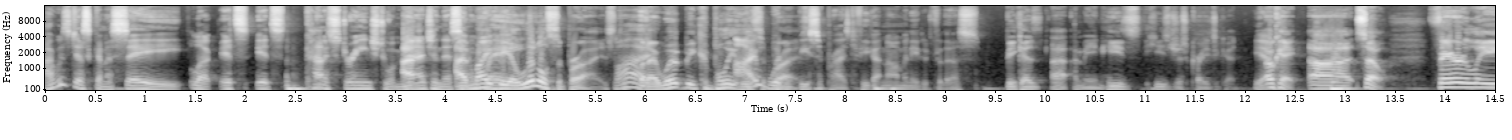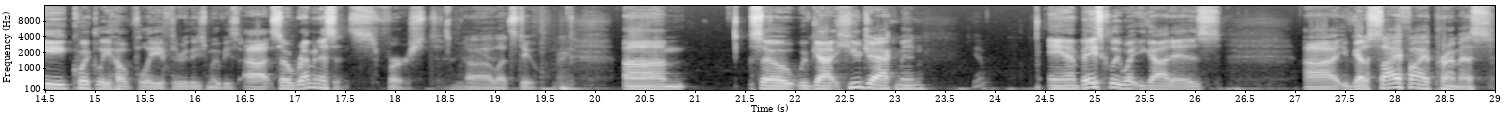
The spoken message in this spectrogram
I was just gonna say, look, it's it's kind of strange to imagine this. I might be a little surprised, but, But I wouldn't be completely I surprised wouldn't be surprised if he got nominated for this. because uh, I mean he's he's just crazy good. Yeah. Okay. Uh, so fairly quickly, hopefully through these movies. Uh, so reminiscence first. Uh, let's do. Right. So we've got Hugh Jackman, Yep. and basically what you got is uh, you've got a sci-fi premise,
